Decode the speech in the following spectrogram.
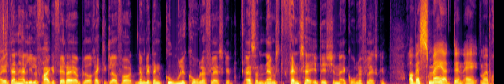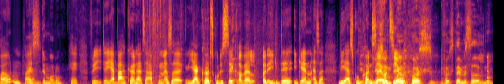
øh, den her lille frække fætter, jeg er blevet rigtig glad for, nemlig den gule colaflaske. Altså nærmest Fanta Edition af colaflaske. Og hvad smager den af? Må jeg prøve den, faktisk? Jamen, det må du. Okay, fordi det jeg bare har kørt her til aften, altså, jeg kørte sgu det sikre valg, og ikke det igen, altså, vi er sgu konservative. Ligesom på, på, på stemmesedlen.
